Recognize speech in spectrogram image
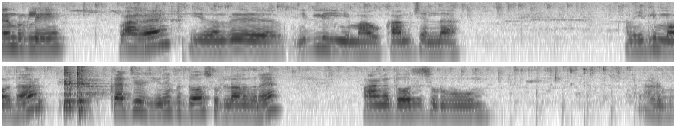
நண்பர்களே. வாங்க இது வந்து இட்லி மாவு காமிச்சேன்ல. அந்த இட்லி மாவு தான் கரைச்சி வச்சுக்கிறேன். இப்போ தோசை சுடலான்னுக்கிறேன். வாங்க தோசை சுடுவோம். அடுப்பு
